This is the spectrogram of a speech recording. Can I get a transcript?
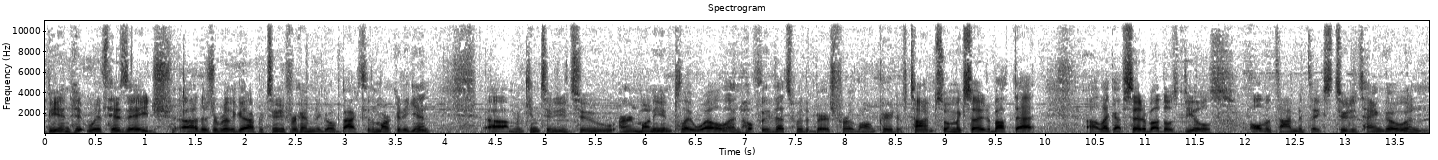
being hit with his age, uh, there's a really good opportunity for him to go back to the market again um, and continue to earn money and play well. And hopefully that's with the Bears for a long period of time. So I'm excited about that. Uh, like I've said about those deals all the time, it takes two to tango, and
